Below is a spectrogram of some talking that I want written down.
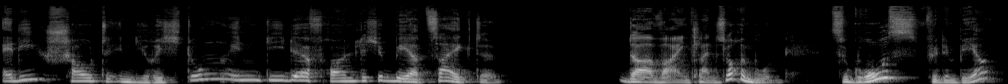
Eddie schaute in die Richtung, in die der freundliche Bär zeigte. Da war ein kleines Loch im Boden, zu groß für den Bär,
